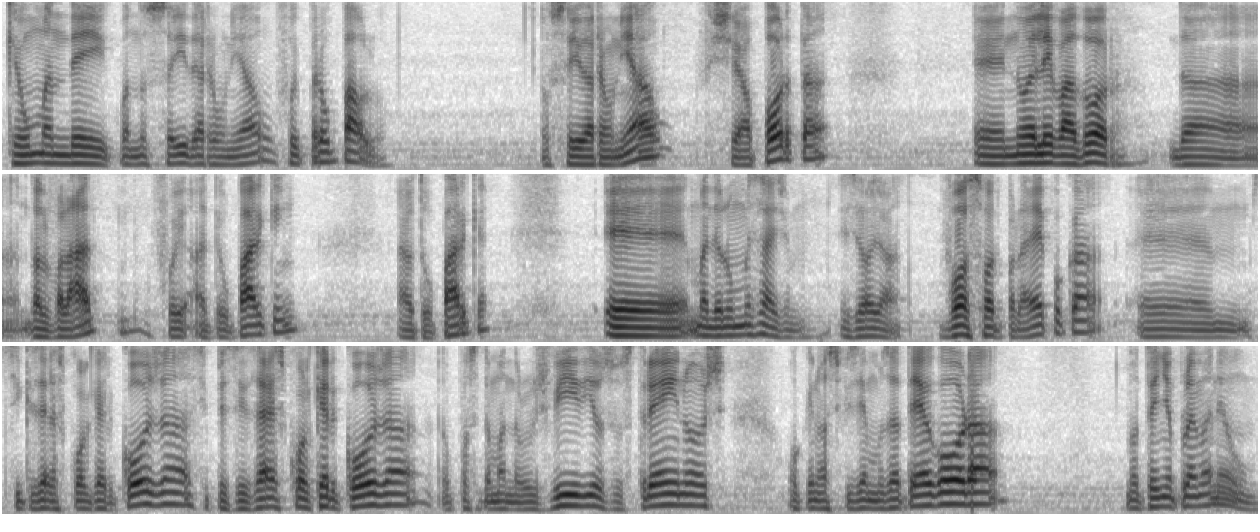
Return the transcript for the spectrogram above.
que eu mandei quando saí da reunião foi para o Paulo. Eu saí da reunião, fechei a porta, eh, no elevador da, da Alvalade, foi até o parking, até o parque, eh, mandei uma mensagem. Disse, olha, boa sorte para a época, eh, se quiseres qualquer coisa, se precisares qualquer coisa, eu posso te mandar os vídeos, os treinos, o que nós fizemos até agora, não tenho problema nenhum.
